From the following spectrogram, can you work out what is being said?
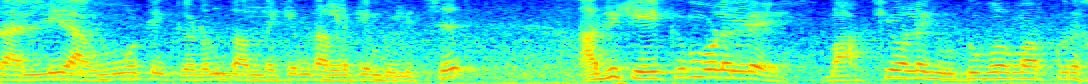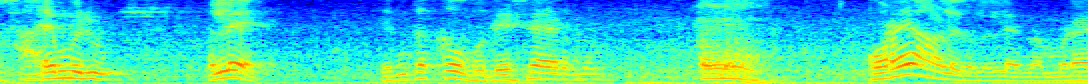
തല്ലി അങ്ങോട്ട് ഇക്കടും തന്തയ്ക്കും തള്ളയ്ക്കും വിളിച്ച് അത് കേൾക്കുമ്പോഴല്ലേ ബാക്കിയുള്ള യൂട്യൂബർമാർക്കൊരു ഹരം വരൂ അല്ലേ? എന്തൊക്കെ ഉപദേശമായിരുന്നു? കുറേ ആളുകളല്ലേ നമ്മുടെ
